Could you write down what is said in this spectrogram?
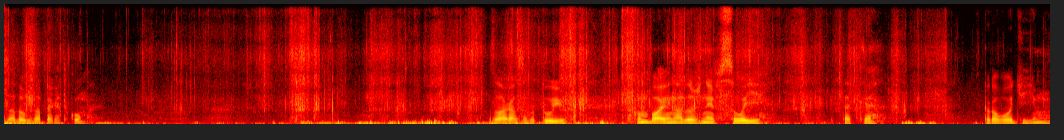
Задок за передком. Зараз готую комбайна до жнив сої. Таке проводжу йому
